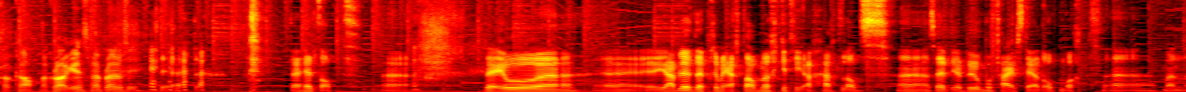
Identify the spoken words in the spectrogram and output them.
Kan ikke annet enn å klage, som jeg pleier å si. det er det. Det er helt sant. Eh, Det er jo eh, Jeg blir deprimert av mørketida her til lands, eh, så jeg bor på feil sted, åpenbart. Eh, Men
